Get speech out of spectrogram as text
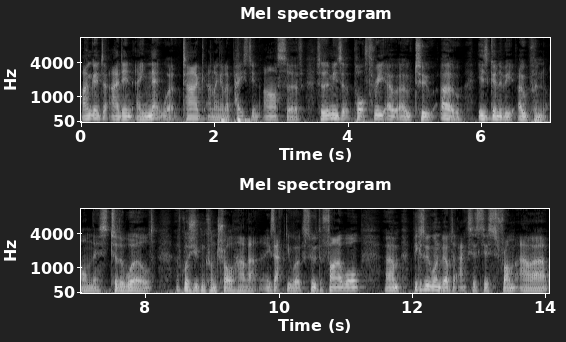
I'm going to add in a network tag and I'm going to paste in rserve. So that means that port 30020 is going to be open on this to the world. Of course, you can control how that exactly works through the firewall um, because we want to be able to access this from our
